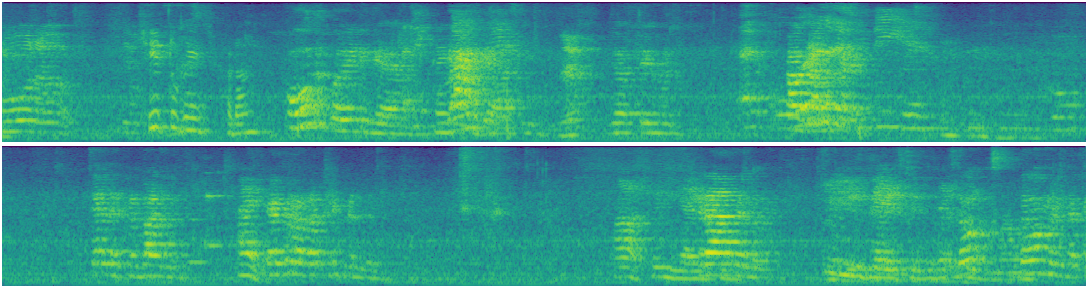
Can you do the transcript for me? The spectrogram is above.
ਹੋਰ। ਉਹ ਤਾਂ ਕੋਈ ਨਹੀਂ ਗਿਆ ਮੈਂ ਗਿਆ ਸੀ। ਜਦ ਤੇ ਹੁਣ ਚੱਲ ਕਰ। ਬਾੜ ਹਾਂ। ਕਿਹੜਾ ਰੱਖੇ ਕੰਦੇ ਰਾਤ ਨੂੰ ਦੋ। ਦੋ ਮਿੰਟ ਤੱਕ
